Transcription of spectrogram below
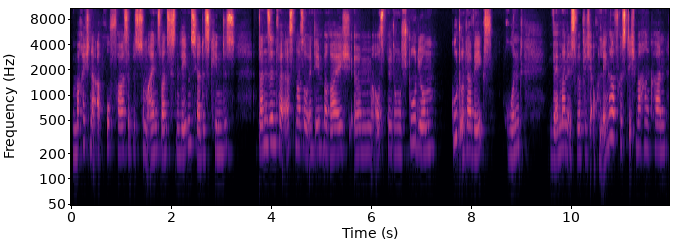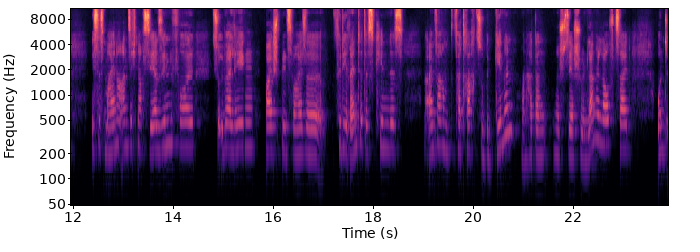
mache ich eine Abrufphase bis zum 21. Lebensjahr des Kindes. Dann sind wir erstmal so in dem Bereich ähm, Ausbildung und Studium gut unterwegs. Und wenn man es wirklich auch längerfristig machen kann, ist es meiner Ansicht nach sehr sinnvoll zu überlegen, beispielsweise für die Rente des Kindes einfach einen Vertrag zu beginnen. Man hat dann eine sehr schön lange Laufzeit und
